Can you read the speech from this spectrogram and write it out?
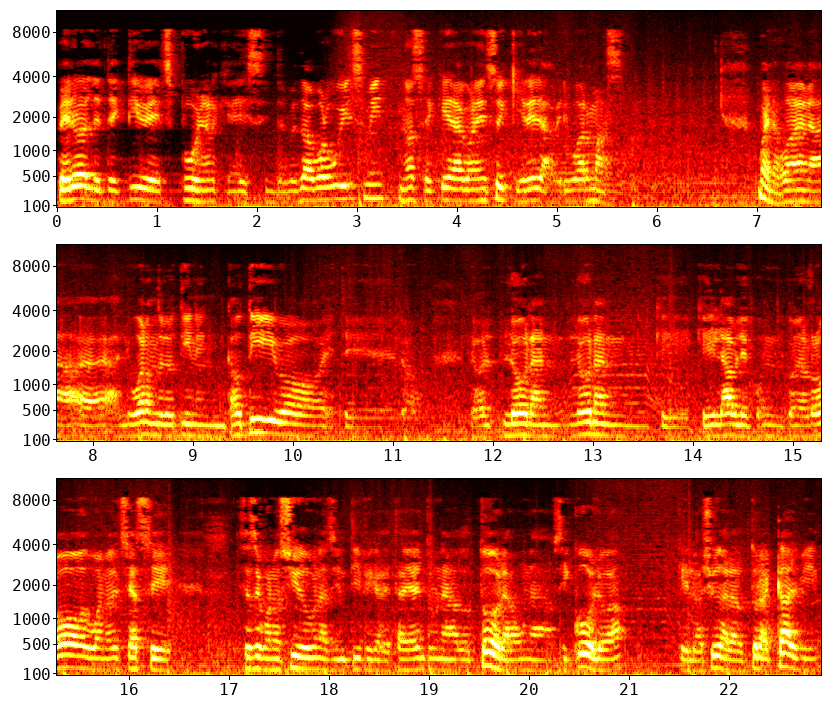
Pero el detective Spooner, que es interpretado por Will Smith, no se queda con eso y quiere averiguar más. Bueno, van al lugar donde lo tienen cautivo, este, lo- lo- logran, logran que, que él hable con, con el robot, bueno, él se hace, se hace conocido una científica que está ahí adentro, una doctora, una psicóloga, que lo ayuda, la doctora Calvin,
